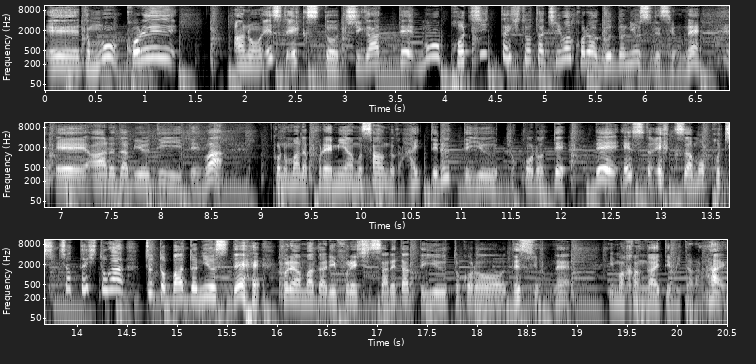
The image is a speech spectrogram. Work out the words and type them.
えーともうこれあの S と X と違ってもうポチった人たちはこれはグッドニュースですよね、えー RWD ではこのまだプレミアムサウンドが入ってるっていうところでで S と X はもうポチっちゃった人がちょっとバッドニュースで これはまたリフレッシュされたっていうところですよね。今考えてみたら。はい。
